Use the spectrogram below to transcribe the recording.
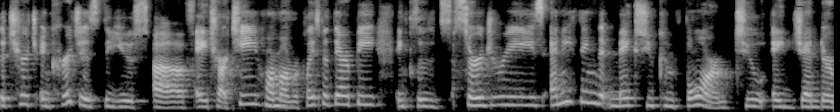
the church encourages the use of HRT, hormone replacement therapy, includes surgeries, anything that makes you conform to a gender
